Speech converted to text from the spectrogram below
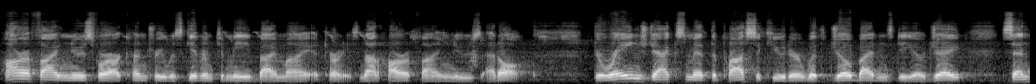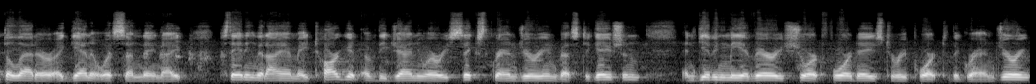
Horrifying news for our country was given to me by my attorneys. Not horrifying news at all. Deranged Jack Smith, the prosecutor with Joe Biden's DOJ, sent a letter, again it was Sunday night, stating that I am a target of the January 6th grand jury investigation and giving me a very short four days to report to the grand jury,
